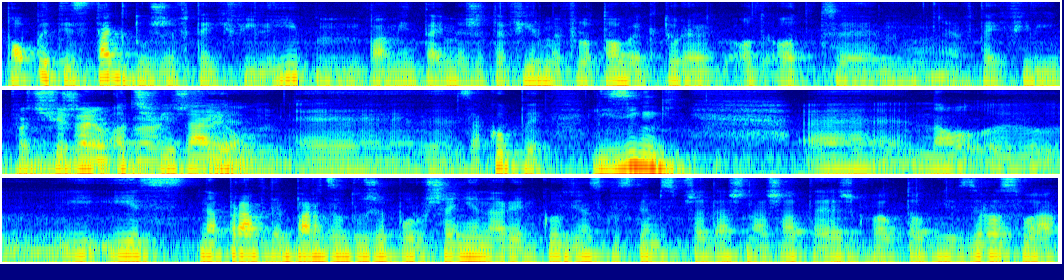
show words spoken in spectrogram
popyt jest tak duży w tej chwili. Mm, Pamiętajmy, że te firmy flotowe, które od, od, w tej chwili Odświeżają odświeżają e, zakupy, leasingi, no, e, jest naprawdę bardzo duże poruszenie na rynku, w związku z tym sprzedaż nasza też gwałtownie wzrosła.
